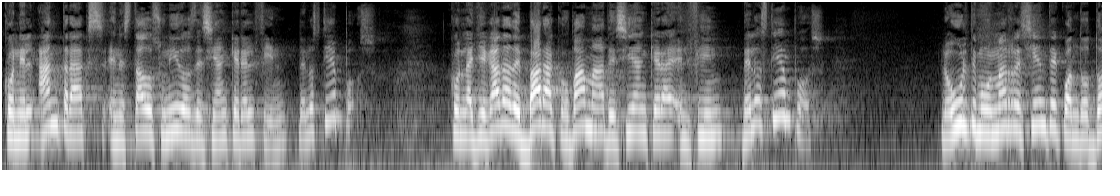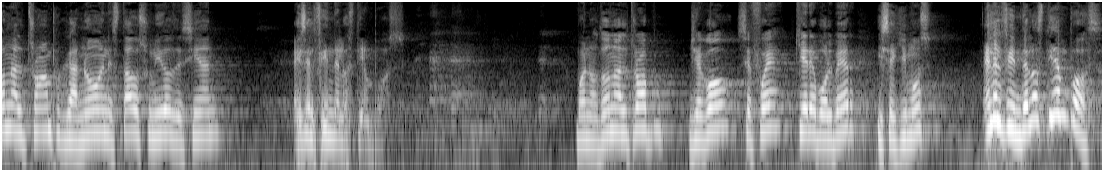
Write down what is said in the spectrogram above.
Con el anthrax en Estados Unidos decían que era el fin de los tiempos. Con la llegada de Barack Obama decían que era el fin de los tiempos. Lo último, más reciente, cuando Donald Trump ganó en Estados Unidos, decían, es el fin de los tiempos. Bueno, Donald Trump llegó, se fue, quiere volver y seguimos en el fin de los tiempos.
